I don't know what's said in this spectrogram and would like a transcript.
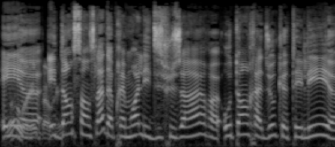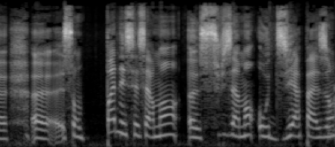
Et, euh, ben et dans ce sens-là, d'après moi, les diffuseurs autant radio que télé sont pas nécessairement euh, suffisamment au diapason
